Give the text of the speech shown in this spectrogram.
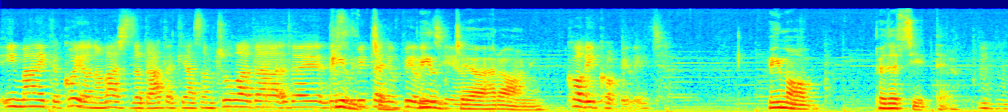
I majka, koji je ono vaš zadatak? Ja sam čula da, da je da su pitanju piliće. Piliće ja hrani. Koliko pilića? Ima 50 tera. Mm -hmm.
